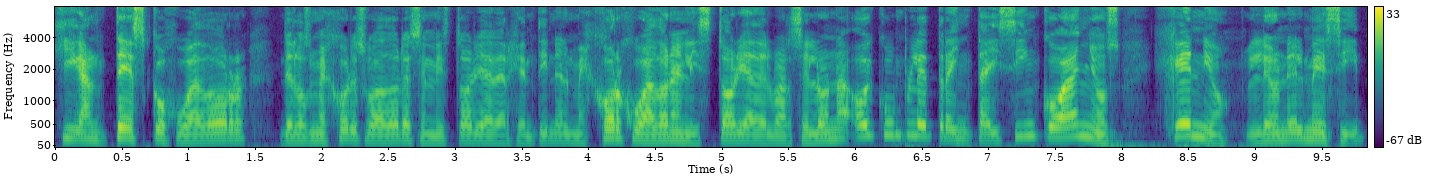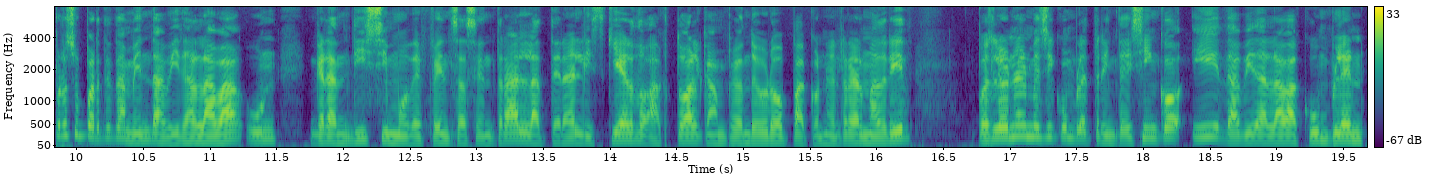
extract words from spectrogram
gigantesco jugador, de los mejores jugadores en la historia de Argentina, el mejor jugador en la historia del Barcelona, hoy cumple 35 años. Genio, Lionel Messi. Y por su parte también David Alaba, un grandísimo defensa central, lateral izquierdo, actual campeón de Europa con el Real Madrid. Pues Lionel Messi cumple 35 y David Alaba cumplen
